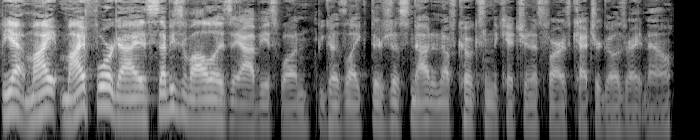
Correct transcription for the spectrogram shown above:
But yeah, my my four guys, Seby Zavala is the obvious one because like there's just not enough cooks in the kitchen as far as catcher goes right now,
